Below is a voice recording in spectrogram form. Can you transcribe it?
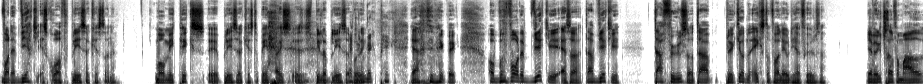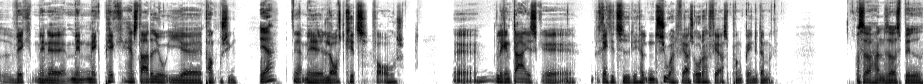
hvor der virkelig er skruet op for blæseorkestrene. Hvor Mick Picks øh, blæseorkesterband faktisk øh, spiller blæser på det, ikke? McPick. Ja, det er Mick Pick. Og hvor, hvor der virkelig, altså, der er virkelig, der er følelser, der bliver gjort noget ekstra for at lave de her følelser. Jeg vil ikke træde for meget væk, men, øh, men McPick, han startede jo i øh, punkmusikken. Ja, Ja, med Lost Kids fra Aarhus. Øh, legendarisk øh, rigtig tidlig, 77-78 punkband i Danmark. Og så har han så også spillet...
